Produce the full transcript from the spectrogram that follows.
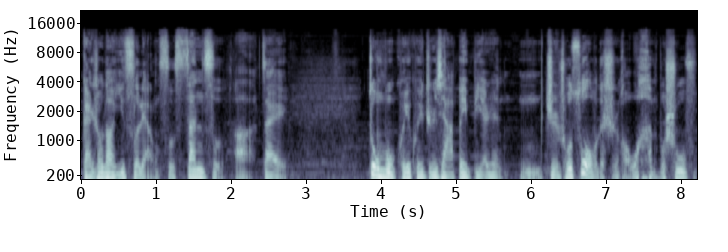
感受到一次、两次、三次啊，在众目睽睽之下被别人嗯指出错误的时候，我很不舒服，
